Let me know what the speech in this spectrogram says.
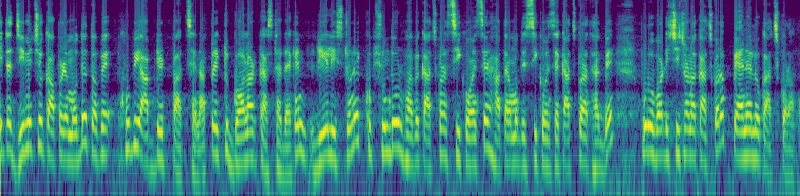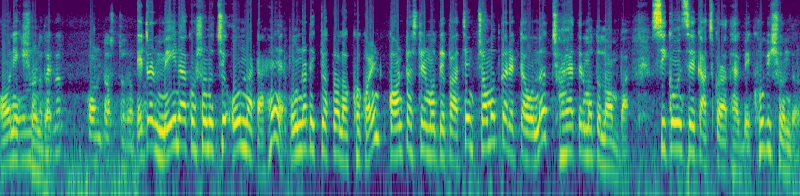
এটা জিমিচু কাপড়ের মধ্যে তবে খুবই আপডেট পাচ্ছেন। আপনি একটু গলার কাজটা দেখেন। রিয়েল স্টোনে খুব সুন্দরভাবে কাজ করা সিকোয়েন্সের হাতের মধ্যে সিকোয়েন্সে কাজ করা থাকবে। পুরো বডি চিটানো কাজ করা প্যানেলও কাজ করা অনেক সুন্দর। এটার মেইন আকর্ষণ হচ্ছে ওড়নাটা হ্যাঁ? ওড়নাটা একটু আপনারা লক্ষ্য করেন। কন্ট্রাস্টের মধ্যে পাচ্ছেন চমৎকার একটা ওড়না ছয় হাতের মতো লম্বা। সিকোয়েন্সের কাজ করা থাকবে খুবই সুন্দর।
